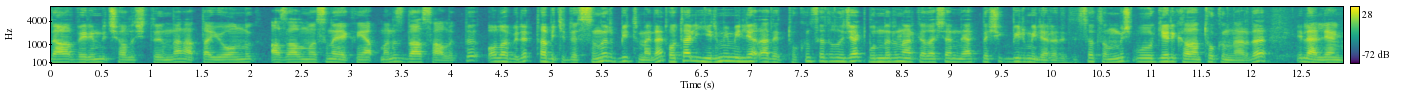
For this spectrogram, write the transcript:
daha verimli çalıştığından hatta yoğunluk azalmasına yakın yapmanız daha sağlıklı olabilir. Tabii ki de sınır bitmeden total 20 milyar adet token satılacak. Bunların arkadaşlar yaklaşık 1 milyar adeti satılmış. Bu geri kalan tokenlar da ilerleyen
